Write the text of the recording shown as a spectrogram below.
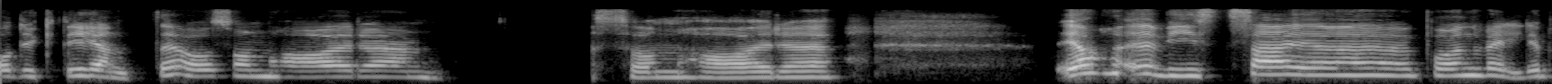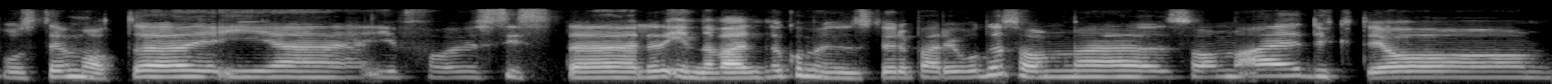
og, dyktig jente, og som har, som har ja, eh, vist seg eh, på en veldig positiv måte i, eh, i siste, inneværende kommunestyreperiode som, som ei dyktig og,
